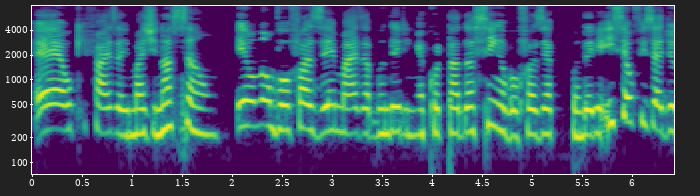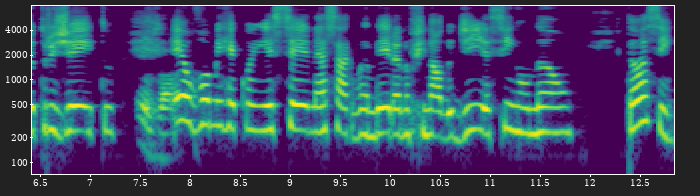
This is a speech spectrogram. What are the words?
é o que faz a imaginação. Eu não vou fazer mais a bandeirinha cortada assim, eu vou fazer a bandeirinha. E se eu fizer de outro jeito? Exato. Eu vou me reconhecer nessa bandeira no final do dia, sim ou não? Então, assim,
